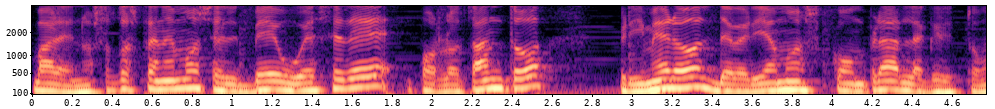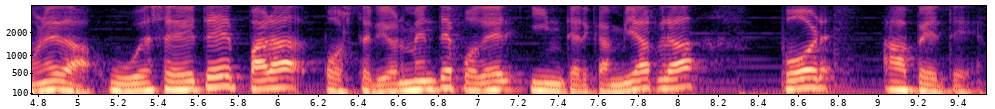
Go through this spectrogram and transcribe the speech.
Vale, nosotros tenemos el BUSD, por lo tanto, primero deberíamos comprar la criptomoneda USDT para posteriormente poder intercambiarla por APT.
